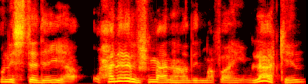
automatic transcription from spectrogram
ونستدعيها وحنعرف إيش معنى هذه المفاهيم. لكن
